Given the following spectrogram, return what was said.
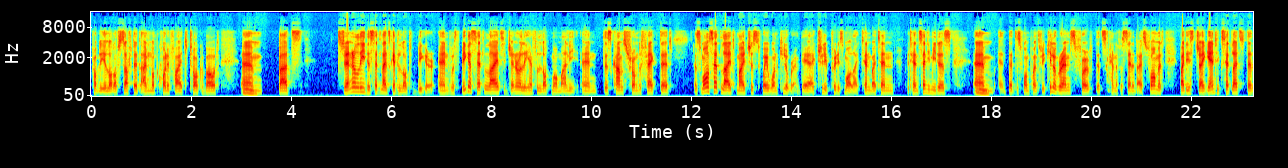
probably a lot of stuff that I'm not qualified to talk about. Mm. Um, but generally the satellites get a lot bigger. And with bigger satellites you generally have a lot more money. And this comes from the fact that a small satellite might just weigh one kilogram. They're actually pretty small like 10 by 10 by 10 centimeters. Um, mm. that is 1.3 kilograms for that's kind of a standardized format. But these gigantic satellites that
